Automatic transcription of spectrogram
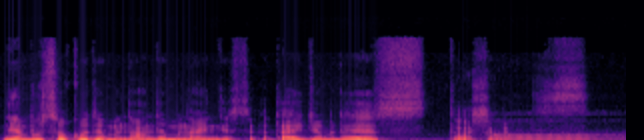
寝不足でも何でもないんですよ。大丈夫です。とおっしゃいます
